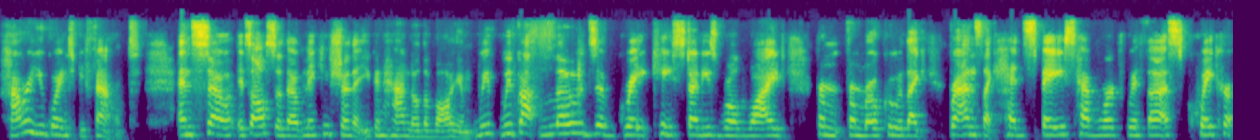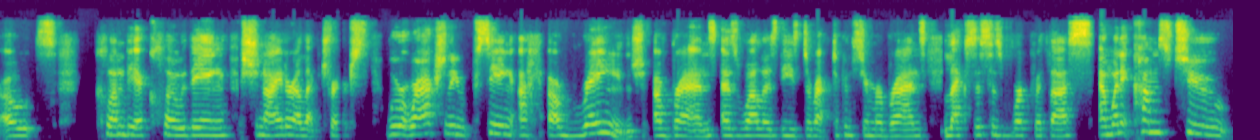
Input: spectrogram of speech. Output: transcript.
how are you going to be found? And so it's also though making sure that you can handle the volume. We've we've got loads of great case studies worldwide from from Roku, like brands like Headspace have worked with us, Quaker Oats, Columbia Clothing, Schneider Electrics. We're, we're actually seeing a, a range of brands as well as these direct to consumer brands. Lexus has worked with us. And when it comes to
